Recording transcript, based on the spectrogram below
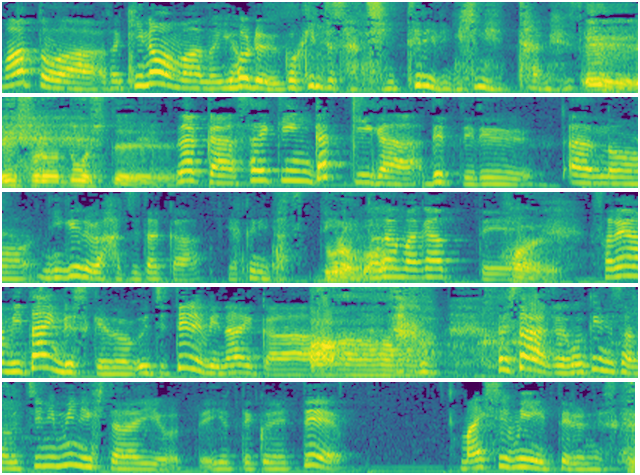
まあ、あとは昨日もあの夜ご近所さんにテレビ見に行ったんです。ーけど、えええそれはどうして？なんか最近ガッキーが出てる「あの逃げる恥だか役に立つ」っていうドラマ。があって、はい。それは見たいんですけどうちテレビないからあ そしたらご近所さんがうちに見に来たらいいよって言ってくれて毎週見に行ってるんですけ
